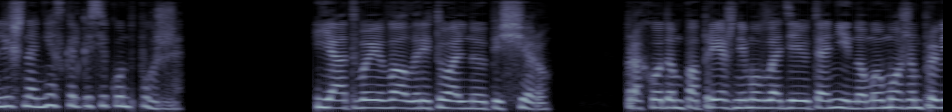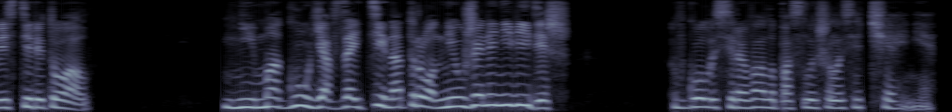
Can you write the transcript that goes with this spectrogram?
лишь на несколько секунд позже. «Я отвоевал ритуальную пещеру. Проходом по-прежнему владеют они, но мы можем провести ритуал». «Не могу я взойти на трон, неужели не видишь?» В голосе Ревала послышалось отчаяние.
